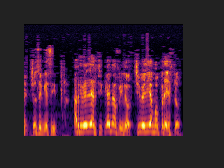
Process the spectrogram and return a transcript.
Yo sé que sí. Arrivederci pianófilo. Ci vediamo presto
